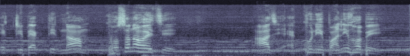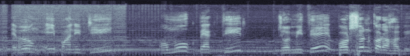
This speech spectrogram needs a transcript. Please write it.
একটি ব্যক্তির নাম ঘোষণা হয়েছে। আজ এক্ষুনি পানি হবে এবং এই পানিটি অমুক ব্যক্তির জমিতে বর্ষণ করা হবে।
